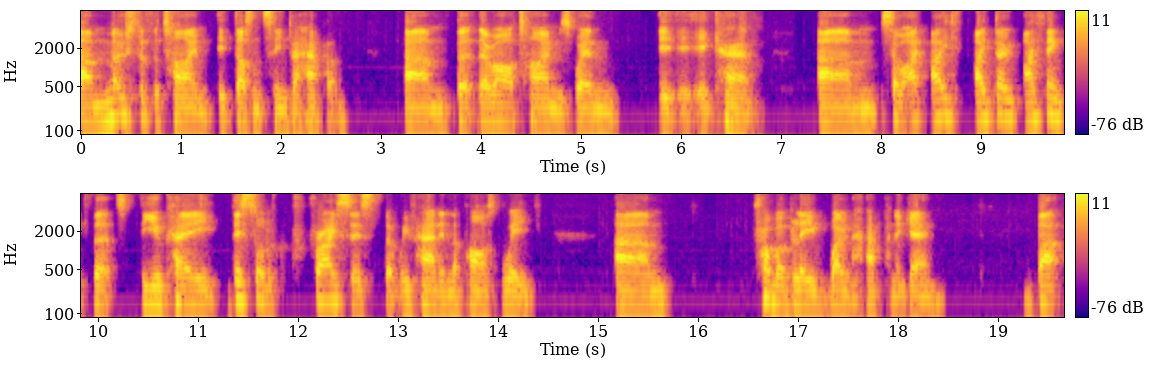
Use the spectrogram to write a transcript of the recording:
Um, most of the time, it doesn't seem to happen, um, but there are times when it, it, it can. Um, so I, I, I don't. I think that the UK, this sort of crisis that we've had in the past week, um, probably won't happen again. But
